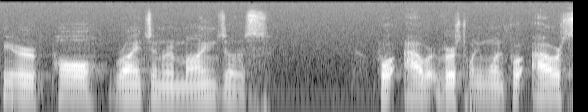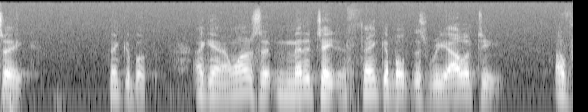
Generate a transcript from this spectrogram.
here Paul writes and reminds us for our, verse 21, for our sake. Think about it. Again, I want us to meditate and think about this reality of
